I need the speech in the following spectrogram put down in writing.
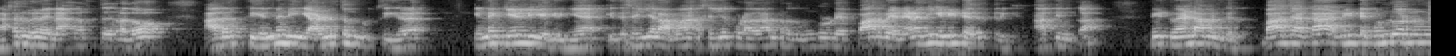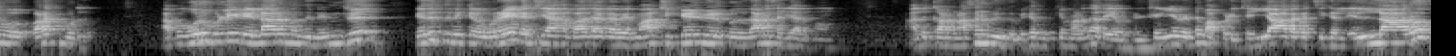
நகர்வுகளை நகர்த்துகிறதோ அதற்கு என்ன நீங்க அழுத்தம் கொடுத்தீங்க? என்ன கேள்வி கேட்குறீங்க? இது செய்யலாமா? செய்யக்கூடாதான்றது உங்களுடைய பார்வை என்ன? ஏன்னா நீங்க நீட்டை எதிர்க்கிறீங்க. அதிமுக நீட் வேண்டாம் என்கிறது. பாஜக நீட்டை கொண்டு வரணும்னு வழக்கு போடுது. அப்போ ஒரு புள்ளியில் எல்லாரும் வந்து நின்று எதிர்த்து நிற்கிற ஒரே கட்சியாக பாஜகவை மாற்றி கேள்வி எழுப்பது தானே சரியா இருக்கும்? அதுக்கான நகர்வு இங்கு மிக முக்கியமானது. அதை அவர்கள் செய்ய வேண்டும். அப்படி செய்யாத கட்சிகள் எல்லாரும்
